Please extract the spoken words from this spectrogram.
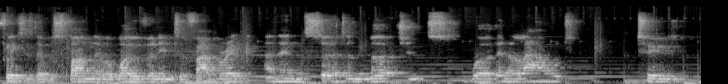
fleeces that were spun, they were woven into fabric, and then certain merchants were then allowed to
